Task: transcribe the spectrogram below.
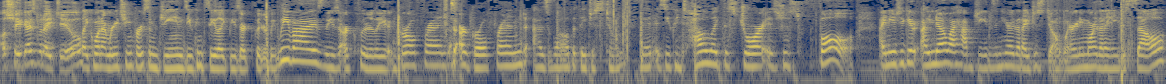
I'll show you guys what I do. Like when I'm reaching for some jeans, you can see like these are clearly Levi's, these are clearly Girlfriend. These are Girlfriend as well, but they just don't fit. As you can tell, like this drawer is just full. I need to get, I know I have jeans in here that I just don't wear anymore that I need to sell.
